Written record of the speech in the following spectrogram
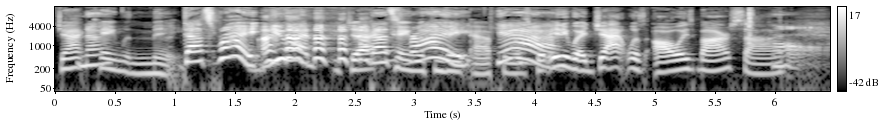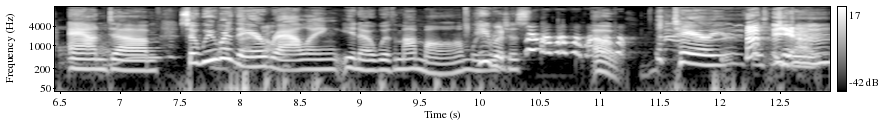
Jack No? came with me. That's right. You had Jack came right. with me afterwards. Yeah. But anyway, Jack was always by our side. Aw. And um, so we were there rallying, you know, with my mom. We He were would- just, oh, terrier. Just terrier.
